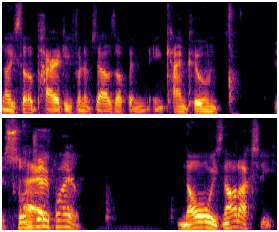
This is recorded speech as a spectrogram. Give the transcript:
nice little party for themselves up in in Cancun. Is Sungjae Uh, playing? No, he's not actually.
